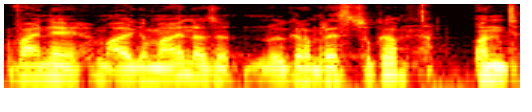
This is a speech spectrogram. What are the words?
Weine im Allgemeinen, also 0 Gramm Restzucker. Und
